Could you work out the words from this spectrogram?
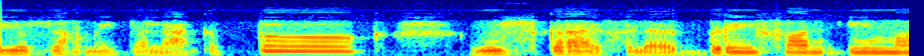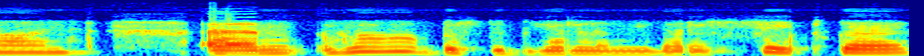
besig met 'n lekker boek? Hoe skryf hulle 'n brief aan iemand? Ehm um, hoe bestudeer hulle nuwe resepte?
